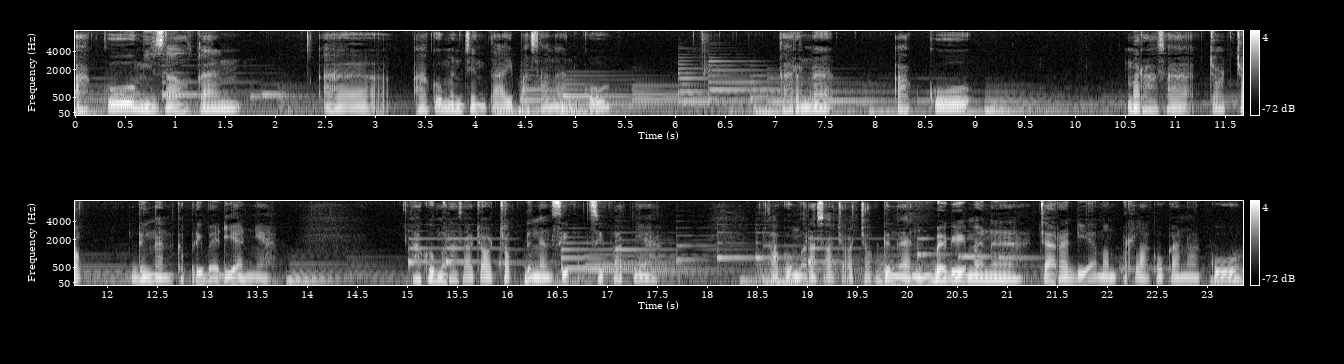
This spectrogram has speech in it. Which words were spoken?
Aku misalkan, uh, aku mencintai pasanganku karena aku merasa cocok dengan kepribadiannya. Aku merasa cocok dengan sifat-sifatnya. Aku merasa cocok dengan bagaimana cara dia memperlakukan aku,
